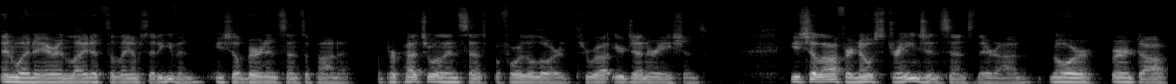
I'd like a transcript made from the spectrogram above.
And when Aaron lighteth the lamps at even, he shall burn incense upon it, a perpetual incense before the Lord throughout your generations. Ye shall offer no strange incense thereon, nor burnt off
